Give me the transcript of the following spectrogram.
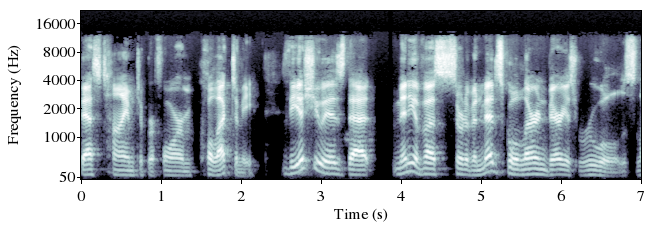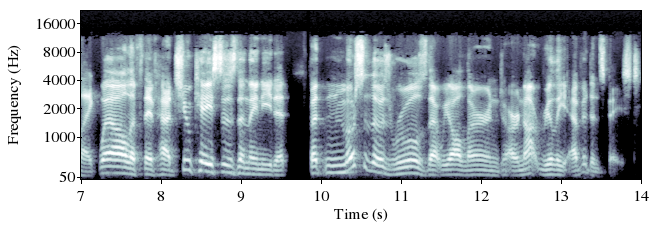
best time to perform colectomy. The issue is that many of us sort of in med school learn various rules like well if they've had two cases then they need it but most of those rules that we all learned are not really evidence based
